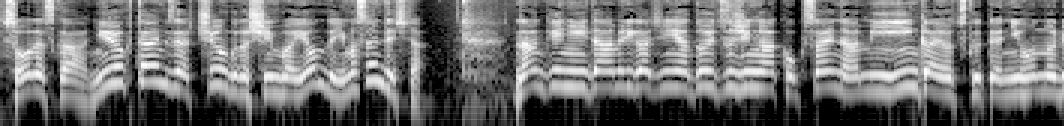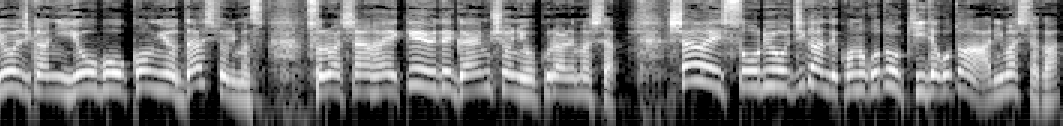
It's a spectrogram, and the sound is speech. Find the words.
そうですか、ニューヨークタイムズや中国の新聞は読んでいませんでした。南京にいたアメリカ人やドイツ人が国際難民委員会を作って日本の領事館に要望抗議を出しております。それは上海経由で外務省に送られました。上海総領事館でこのことを聞いたことはありましたか？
